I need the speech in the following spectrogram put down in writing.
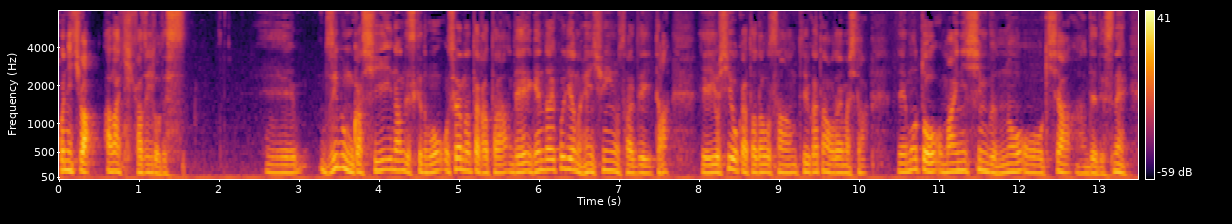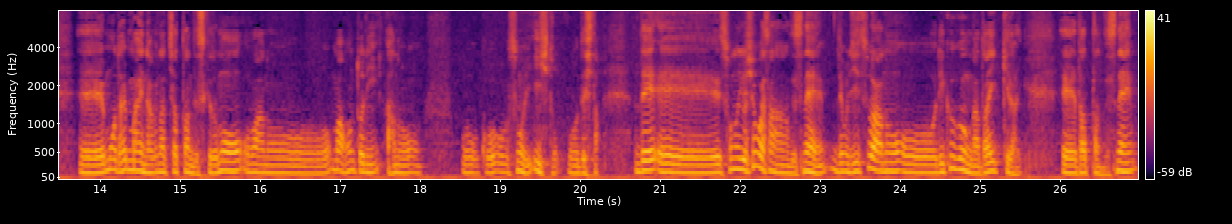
こんにちは荒木和弘です、えー、ずいぶん昔なんですけどもお世話になった方で現代コリアの編集員をされていた、えー、吉岡忠夫さんという方がございました。で元毎日新聞の記者でですね、えー、もうだいぶ前に亡くなっちゃったんですけどもあのまあ本当にあのこうすごいいい人でした。で、えー、その吉岡さんはですねでも実はあの陸軍が大嫌い。えー、だったんですね。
